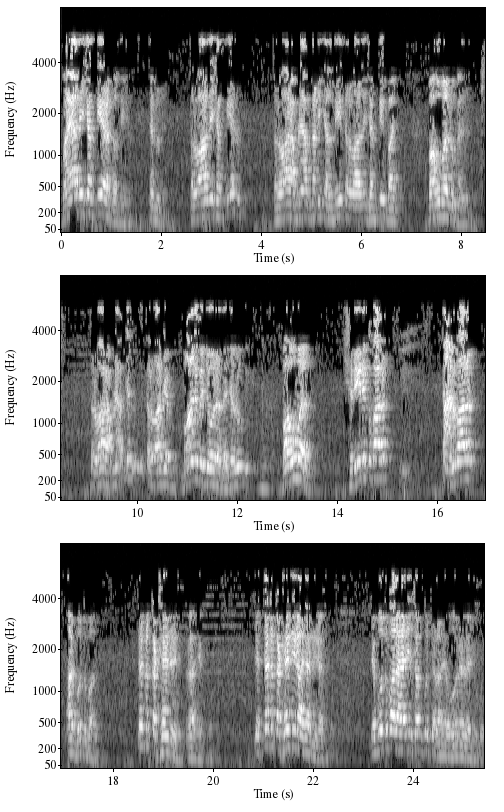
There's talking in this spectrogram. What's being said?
ਮਾਇਆ ਦੀ ਸ਼ਕਤੀ ਹੈ ਅਕਲ ਦੀ ਸ਼ਕਤੀ, ਤੈਨੂੰ ਨੇ ਤਲਵਾਰ ਦੀ ਸ਼ਕਤੀ ਹੈ ਤਲਵਾਰ ਆਪਣੇ ਆਪ ਤਾਂ ਨਹੀਂ ਚੱਲਦੀ, ਤਲਵਾਰ ਦੀ ਸ਼ਕਤੀ ਬਾਹੂਬਲ ਨੂੰ ਕਹਿੰਦੇ ਤਲਵਾਰ ਆਪਣੇ ਆਪ ਚੱਲੂਗੀ, ਤਲਵਾਰ ਜੇ ਬਾਹ ਦੇ ਵਿੱਚ ਜ਼ੋਰ ਹੈ ਤਾਂ ਚੱਲੂਗੀ। ਬਾਹੂਬਲ, ਸਰੀਰਕ ਬਲ, ਧਨ ਬਲ ਔਰ ਬੁੱਧ ਬਲ। ਤਿੰਨ ਇਕੱਠੇ ਨੇ ਰਾਜੇ ਕੋਲ। ਜੇ ਤਿੰਨ ਇਕੱਠੇ ਨਹੀਂ ਰਾਜਾ ਨਹੀਂ ਰਹਿ ਸਕਦਾ। ਜੇ ਬੁੱਧ ਬਲ ਹੈ ਜੀ ਸਭ ਕੁਝ ਚਲਾ ਜਾ ਹੋਰ ਲੈ ਜੂ ਕੋਈ।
